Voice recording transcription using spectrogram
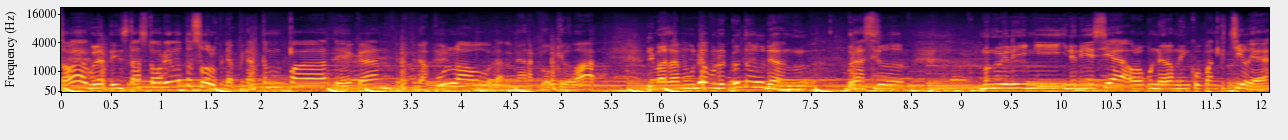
soalnya gue liat di Instastory lu tuh selalu pindah-pindah tempat ya kan, pindah-pindah pulau. Ini anak gokil banget. Di masa muda menurut gue tuh udah berhasil mengelilingi Indonesia walaupun dalam lingkupan kecil ya,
